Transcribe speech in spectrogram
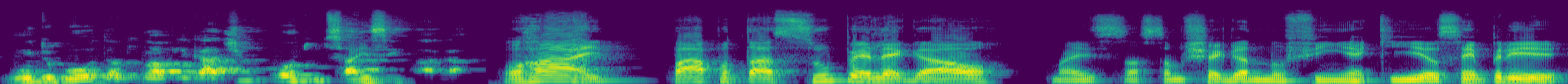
muito boa, tanto no aplicativo quanto de sair sem pagar. Ô, Rai, papo tá super legal, mas nós estamos chegando no fim aqui. Eu sempre,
